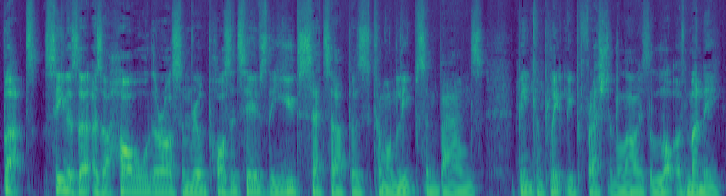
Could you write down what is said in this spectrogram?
But seen as a, as a whole, there are some real positives. The youth setup has come on leaps and bounds, being completely professionalised. A lot of money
